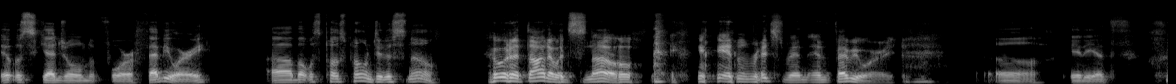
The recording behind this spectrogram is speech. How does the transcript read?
it was scheduled for February, uh, but was postponed due to snow. Who would have thought it would snow in Richmond in February? Oh, idiots.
